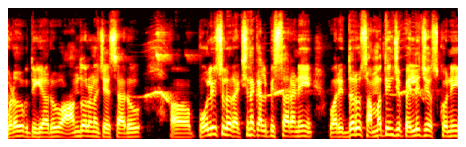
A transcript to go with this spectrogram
గొడవకు దిగారు ఆందోళన చేశారు. పోలీసులు రక్షణ కల్పిస్తారని వారిద్దరూ సమ్మతించి పెళ్ళి చేసుకొని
